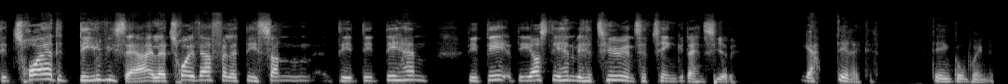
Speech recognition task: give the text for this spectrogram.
Det tror jeg, det delvis er, eller jeg tror i hvert fald, at det er sådan, det, det, det, han, det, det, det er også det, han vil have Tyrion til at tænke, da han siger det. Ja, det er rigtigt. Det er en god pointe.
